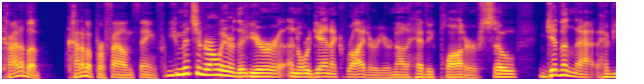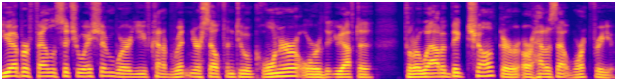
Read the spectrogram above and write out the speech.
kind of a kind of a profound thing. You mentioned earlier that you're an organic writer, you're not a heavy plotter. So, given that, have you ever found a situation where you've kind of written yourself into a corner or that you have to throw out a big chunk, or, or how does that work for you?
